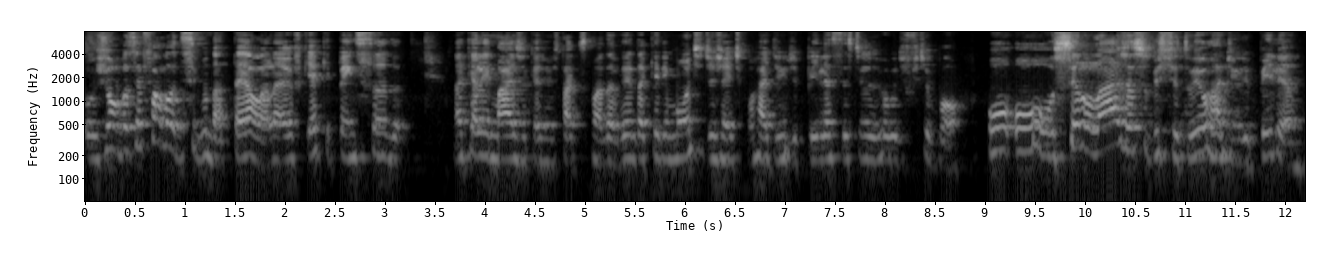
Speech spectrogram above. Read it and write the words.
O João, você falou de segunda tela, né? Eu fiquei aqui pensando naquela imagem que a gente está acostumado a ver, daquele monte de gente com radinho de pilha assistindo o jogo de futebol. O, o celular já substituiu o radinho de pilha?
